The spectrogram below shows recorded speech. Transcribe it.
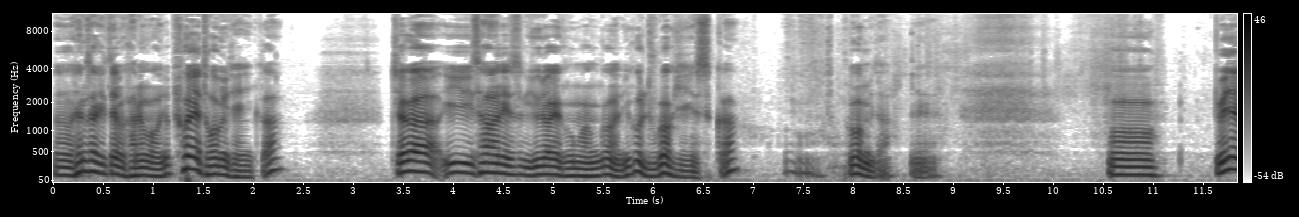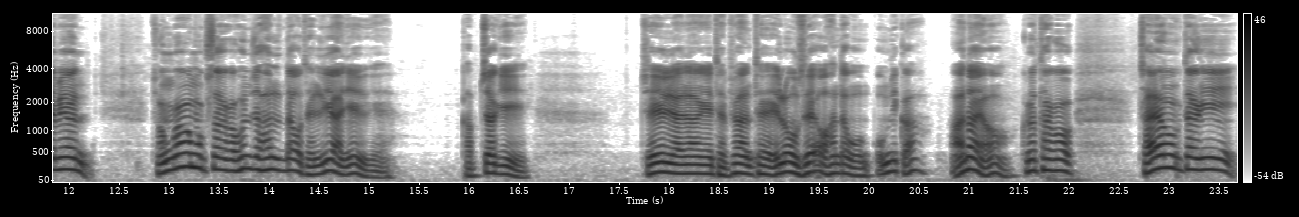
어, 행사기 때문에 가는 거거든요 표에 도움이 되니까 제가 이 사안에서 유일하게 궁금한 건 이걸 누가 기획했을까 어, 그겁니다 예. 어, 왜냐하면 정광훈 목사가 혼자 한다고 될 일이 아니에요, 이게. 갑자기 제1야당의 대표한테 일로 오세요 한다고 옵니까? 안 와요. 그렇다고 자유한국당이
